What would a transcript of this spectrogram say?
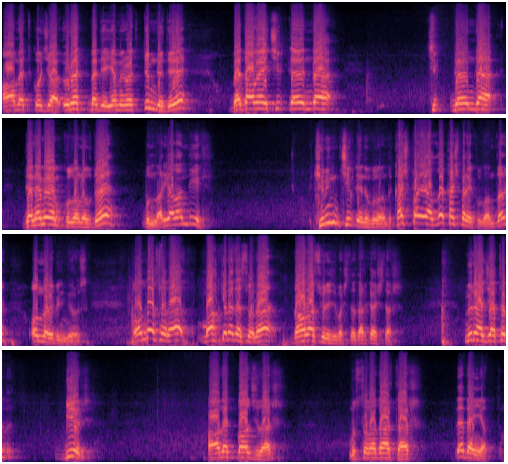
Ahmet Koca üretmedi, yem ürettim dedi. Bedavaya çiftlerinde çiftlerinde deneme yem kullanıldı. Bunlar yalan değil. Kimin çiftliğini kullandı? Kaç parayı aldılar, kaç parayı kullandılar? Onları bilmiyoruz. Ondan sonra mahkemeden sonra dava süreci başladı arkadaşlar. Müracaatı bir Ahmet Balcılar, Mustafa Dartar ve ben yaptım.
